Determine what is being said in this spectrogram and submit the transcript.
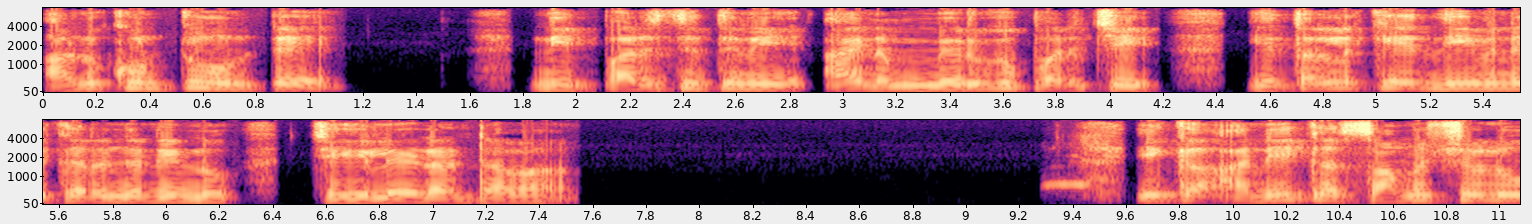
అనుకుంటూ ఉంటే నీ పరిస్థితిని ఆయన మెరుగుపరిచి ఇతరులకే దీవెనకరంగా నిన్ను చేయలేడంటావా? ఇక అనేక సమస్యలు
